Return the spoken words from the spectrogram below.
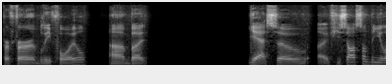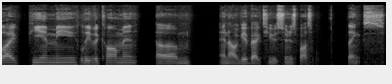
preferably foil. Uh, but yeah, so uh, if you saw something you like, PM me, leave a comment, um, and I'll get back to you as soon as possible. Thanks.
